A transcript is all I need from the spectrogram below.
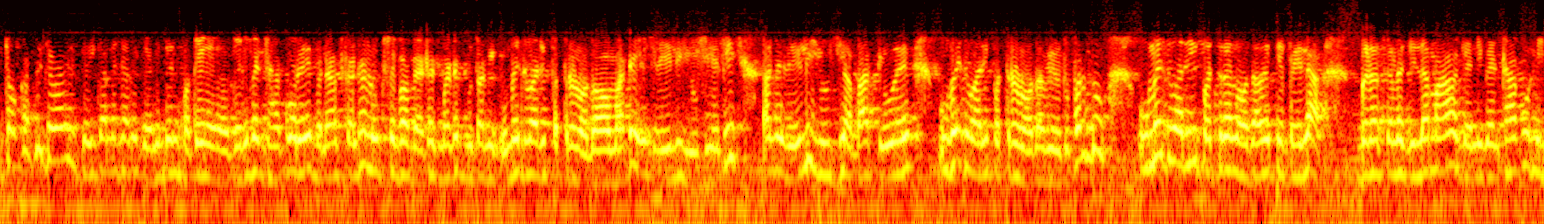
ચોક્કસથી જણાવીશ ગઈકાલે જ્યારે ગેનીબેન પટેલ ગેનીબેન ઠાકોરે બનાસકાંઠા લોકસભા બેઠક માટે પોતાની ઉમેદવારી પત્ર નોંધાવવા માટે એક રેલી યોજી હતી અને રેલી યોજ્યા બાદ તેઓએ ઉમેદવારી પત્ર નોંધાવ્યું હતું. પરંતુ ઉમેદવારી પત્ર નોંધાવે તે પહેલા બનાસકાંઠા જિલ્લામાં ગેનીબેન ઠાકોરની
